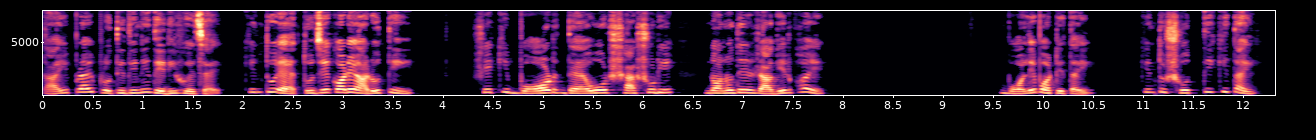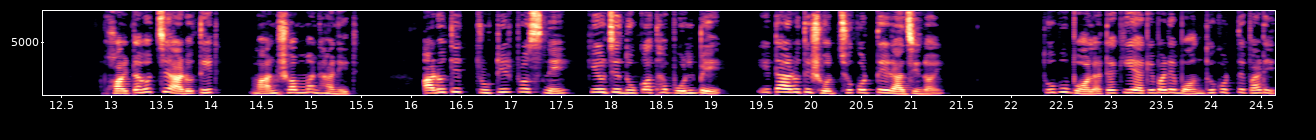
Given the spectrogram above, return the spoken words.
তাই প্রায় প্রতিদিনই দেরি হয়ে যায়। কিন্তু এত যে করে আরতি, সে কি বর, দেওর, শাশুড়ি, ননদের রাগের ভয়ে? বলে বটে তাই, কিন্তু সত্যি কি তাই? ভয়টা হচ্ছে আরতির মান সম্মান হানির। আরতির ত্রুটির প্রশ্নে কেউ যে দু কথা বলবে, এটা আরতি সহ্য করতে রাজি নয়। তবু বলাটা কি একেবারে বন্ধ করতে পারে?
